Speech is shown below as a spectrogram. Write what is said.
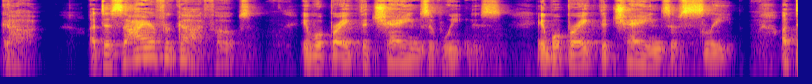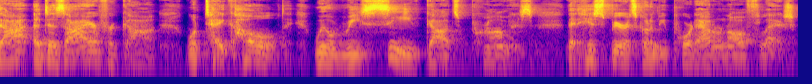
God. A desire for God, folks. It will break the chains of weakness. It will break the chains of sleep. A, di- a, desire for God will take hold, We'll receive God's promise that his spirit's going to be poured out on all flesh.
